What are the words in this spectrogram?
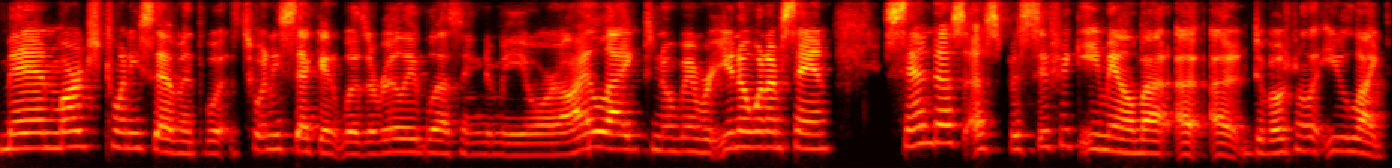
man march 27th was 22nd was a really blessing to me or i liked november you know what i'm saying send us a specific email about a, a devotional that you liked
